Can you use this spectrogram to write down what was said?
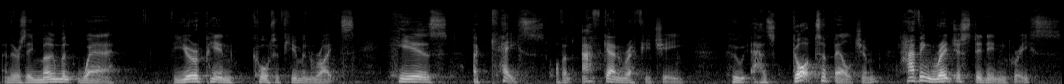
and there is a moment where the European Court of Human Rights hears a case of an Afghan refugee who has got to Belgium, having registered in Greece,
